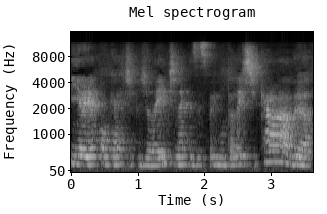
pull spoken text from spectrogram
e aí é qualquer tipo de leite, né? Que às vezes pergunta leite de cabra,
